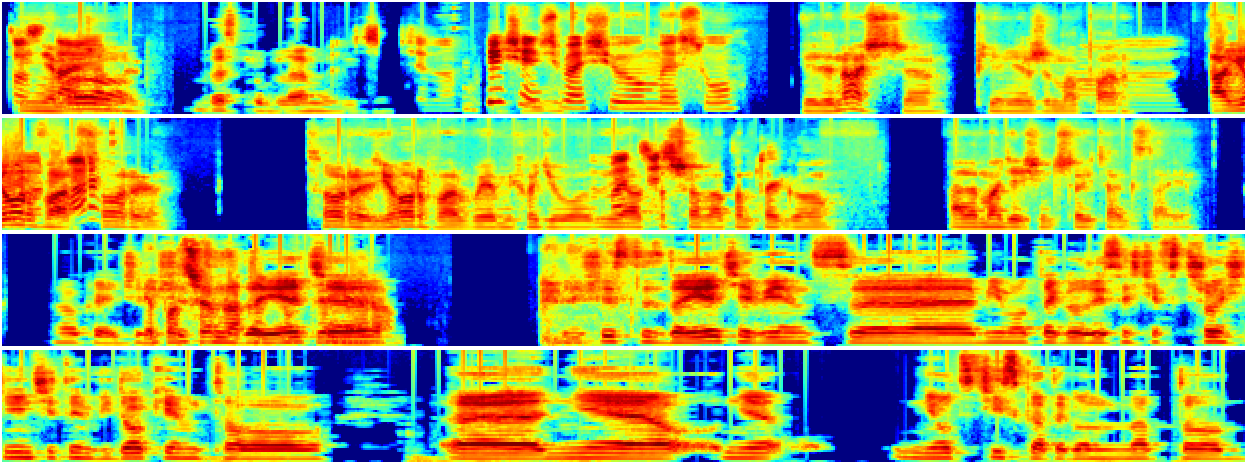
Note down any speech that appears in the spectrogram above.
To I nie zdaję. ma żadnych. bez problemu. widzę. 27. 10 ma siły umysłu. 11? Pionierzy ma par. A, Jorwar, sorry. Sorry, Jorwar, bo ja mi chodziło, Ma ja 10. patrzyłem na tamtego, ale ma 10, to i tak zdaje. Okej, czyli Ja wszyscy patrzyłem na zdajecie. Czyli wszyscy zdajecie, więc e, mimo tego, że jesteście wstrząśnięci tym widokiem, to e, nie, nie, nie odciska tego na to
